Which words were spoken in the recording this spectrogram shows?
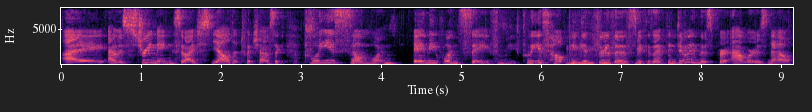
I I was streaming, so I just yelled at Twitch. I was like, please someone, anyone save me. Please help me get through this because I've been doing this for hours now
